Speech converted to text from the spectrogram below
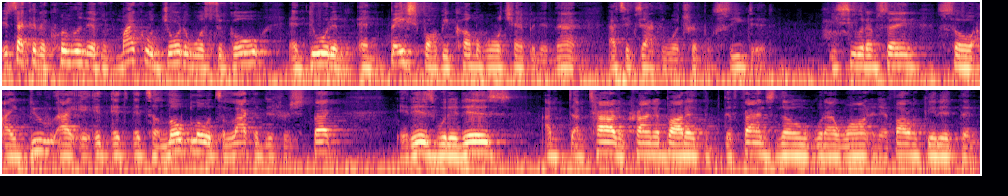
it's like an equivalent of if Michael Jordan was to go and do it in, in baseball, become a world champion in that. That's exactly what Triple C did. You see what I'm saying? So I do. I it, it, it's a low blow. It's a lack of disrespect. It is what it is. I'm I'm tired of crying about it. The, the fans know what I want, and if I don't get it, then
